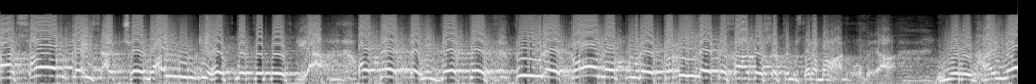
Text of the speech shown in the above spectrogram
شام کے اس اچھے معلم کی حیثیت سے پیش کیا۔ اور دیکھتے ہی دیکھتے پورے قوم اور پورے قبیلے کے ساتھ وہ شخص مسلمان میرے بھائیوں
